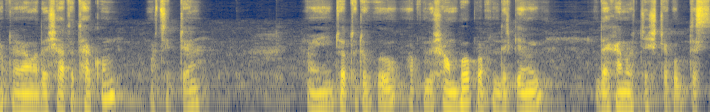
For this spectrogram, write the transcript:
আপনারা আমাদের সাথে থাকুন মসজিদটা। আমি যতটুকু আপনাদের সম্ভব আপনাদেরকে আমি দেখানোর চেষ্টা করতেছি।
